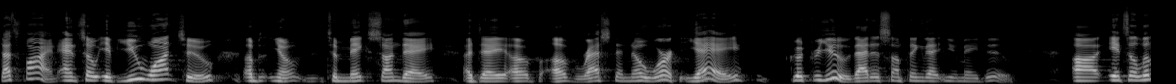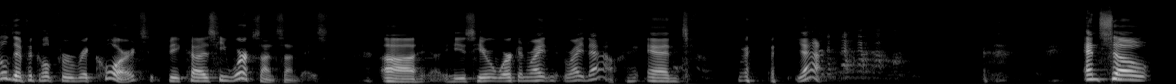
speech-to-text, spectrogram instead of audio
That's fine. And so, if you want to, you know, to make Sunday a day of, of rest and no work, yay, good for you. That is something that you may do. Uh, it's a little difficult for Rick Court because he works on Sundays. Uh, he's here working right right now, and yeah. And so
